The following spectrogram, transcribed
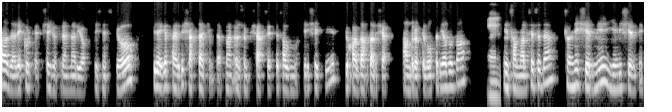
sadəcə rekruter işə götürənlər yox, biznes yox, bir dəqiqə fərdi şəxslər kimi də mən özüm şəxsi hesabımla giriş edib yuxarıda axtarışa Android developer yazacağam. Evet. İnsanları seçəcəm. Köhnə iş yerini, yeni iş yerini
